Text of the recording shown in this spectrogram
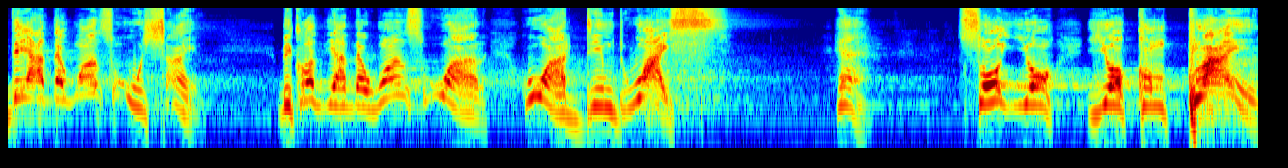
they are the ones who will shine. Because they are the ones who are who are deemed wise. Yeah. So you're you're complying,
